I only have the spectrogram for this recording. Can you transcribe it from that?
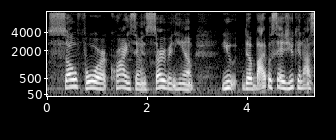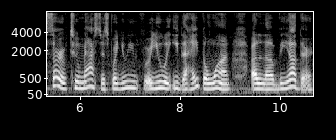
so for Christ and serving him. You the Bible says you cannot serve two masters for you for you will either hate the one or love the other.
